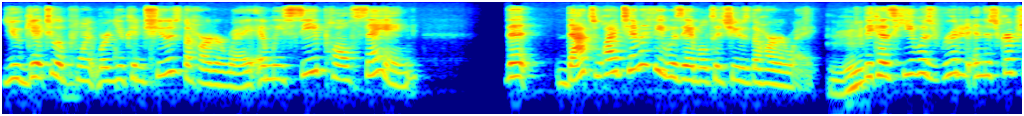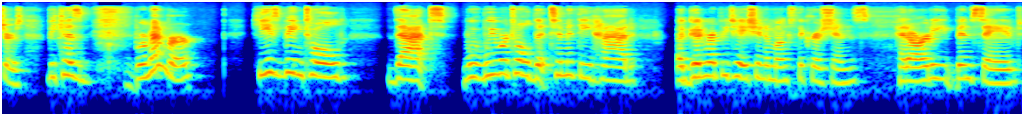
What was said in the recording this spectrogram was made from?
you get to a point where you can choose the harder way. And we see Paul saying that that's why Timothy was able to choose the harder way mm-hmm. because he was rooted in the scriptures. Because remember, he's being told that we were told that Timothy had a good reputation amongst the Christians, had already been saved.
